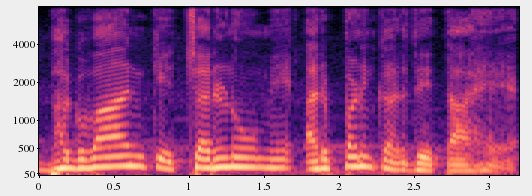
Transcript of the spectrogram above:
भगवान के चरणों में अर्पण कर देता है।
